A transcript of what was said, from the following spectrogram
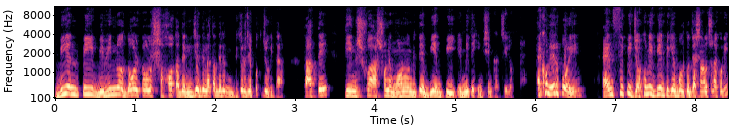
বিএনপি বিভিন্ন দল টল সহ তাদের নিজেদের নেতাদের ভিতরে যে প্রতিযোগিতা, তাতে তিনশো আসনে মনোনয়ন দিতে বিএনপি এমনিতে হিমশিম খাচ্ছিল। এখন এরপরে এনসিপি যখনই বিএনপি কে বলতো দেশ আলোচনা করি।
